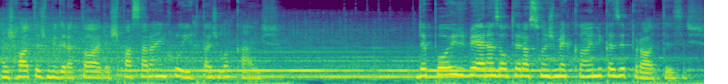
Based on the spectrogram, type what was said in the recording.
As rotas migratórias passaram a incluir tais locais. Depois vieram as alterações mecânicas e próteses.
